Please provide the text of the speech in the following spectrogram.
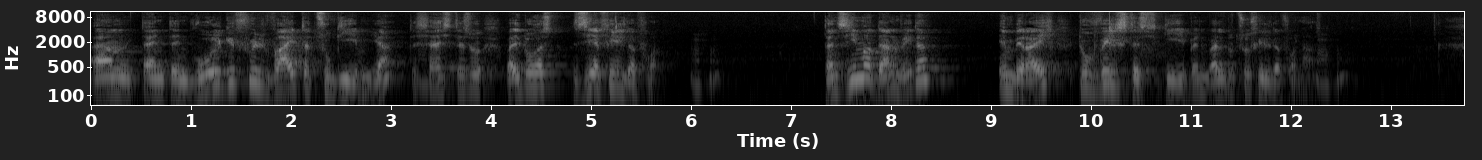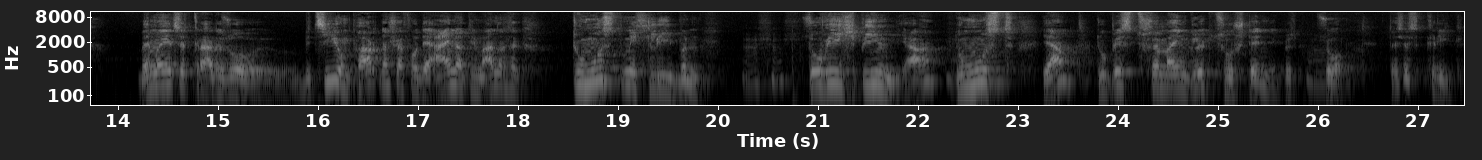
ähm, dein, dein Wohlgefühl weiterzugeben. Ja, das heißt also, weil du hast sehr viel davon. Dann sind wir dann wieder im Bereich, du willst es geben, weil du zu viel davon hast. Wenn man jetzt gerade so äh, Beziehung, Partnerschaft, wo der eine dem anderen sagt, du musst mich lieben, so wie ich bin, ja, du musst, ja, du bist für mein Glück zuständig, so, das ist Krieg.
